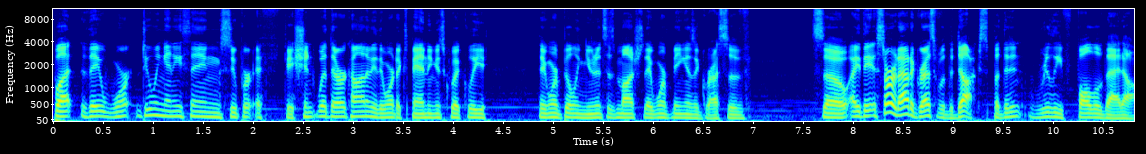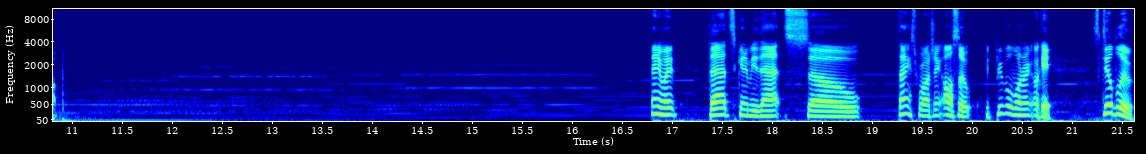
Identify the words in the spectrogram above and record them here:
but they weren't doing anything super efficient with their economy. They weren't expanding as quickly. They weren't building units as much. They weren't being as aggressive. So they started out aggressive with the Ducks, but they didn't really follow that up. Anyway, that's going to be that. So thanks for watching. Also, if people are wondering, okay, Steel Blue,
